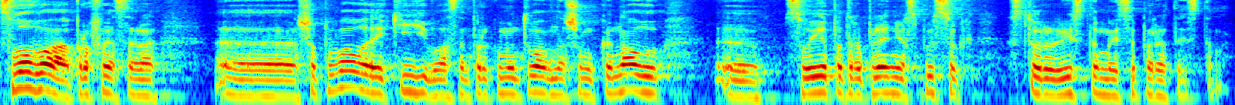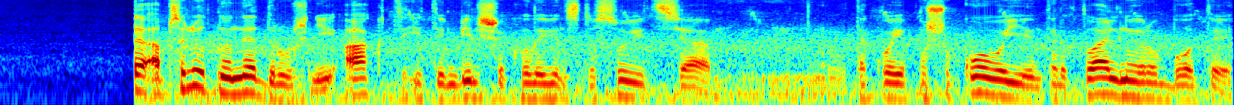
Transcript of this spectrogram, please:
слова професора Шаповала, який власне прокоментував нашому каналу своє потрапляння в список з терористами і сепаратистами. Абсолютно недружній акт, і тим більше, коли він стосується такої пошукової інтелектуальної роботи,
